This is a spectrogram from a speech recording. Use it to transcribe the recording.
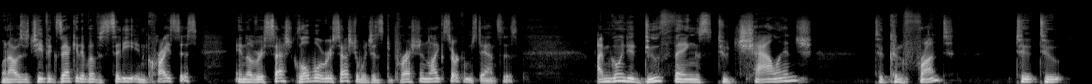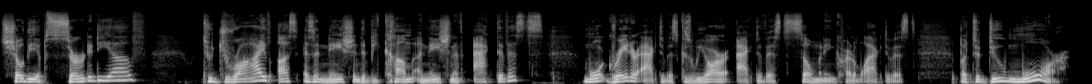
when I was a chief executive of a city in crisis, in a recession, global recession, which is depression like circumstances. I'm going to do things to challenge, to confront, to, to show the absurdity of, to drive us as a nation to become a nation of activists, more greater activists, because we are activists, so many incredible activists, but to do more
